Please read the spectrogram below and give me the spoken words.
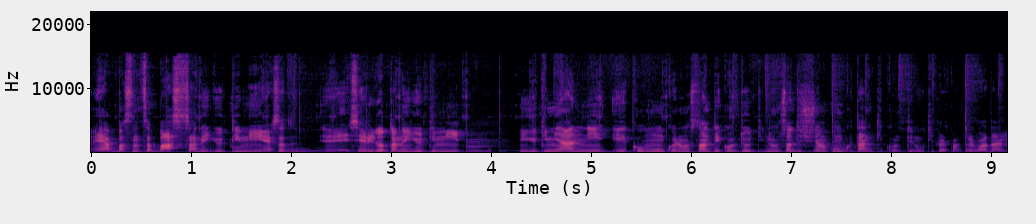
è abbastanza bassa negli ultimi, è stata, eh, si è ridotta negli ultimi negli ultimi anni e comunque nonostante, nonostante ci siano comunque tanti contenuti per quanto riguarda il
